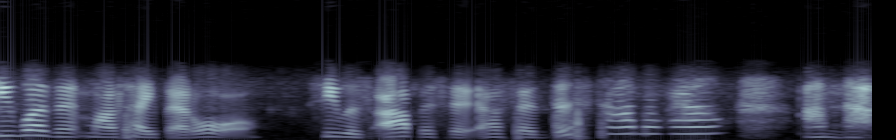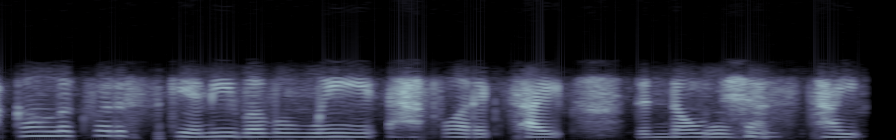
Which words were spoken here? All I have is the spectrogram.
she wasn't my type at all. She was opposite. I said, this time around, I'm not gonna look for the skinny, little, lean, athletic type, the no Mhm. chest type,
